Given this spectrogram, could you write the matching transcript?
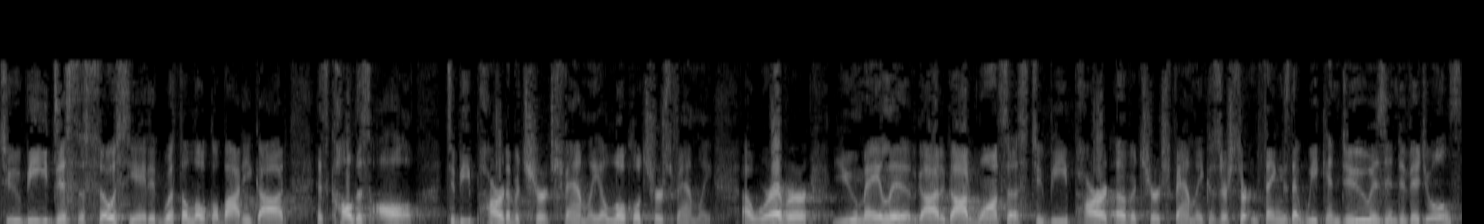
to be disassociated with the local body. God has called us all to be part of a church family, a local church family. Uh, wherever you may live, God, God wants us to be part of a church family because there's certain things that we can do as individuals,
